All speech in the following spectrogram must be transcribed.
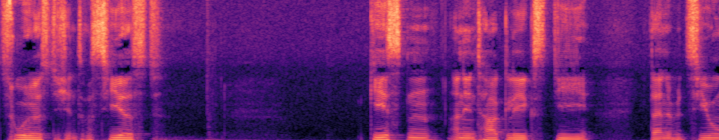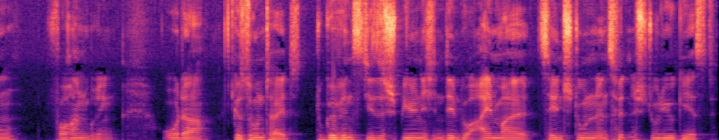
zuhörst, dich interessierst, Gesten an den Tag legst, die deine Beziehung voranbringen. Oder Gesundheit. Du gewinnst dieses Spiel nicht, indem du einmal zehn Stunden ins Fitnessstudio gehst.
